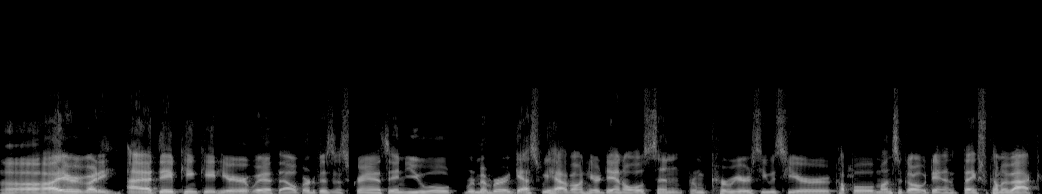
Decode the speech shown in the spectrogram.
Uh, hi, everybody. Uh, Dave Kincade here with Alberta Business Grants, and you will remember a guest we have on here, Dan Olson from Careers. He was here a couple months ago. Dan, thanks for coming back.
